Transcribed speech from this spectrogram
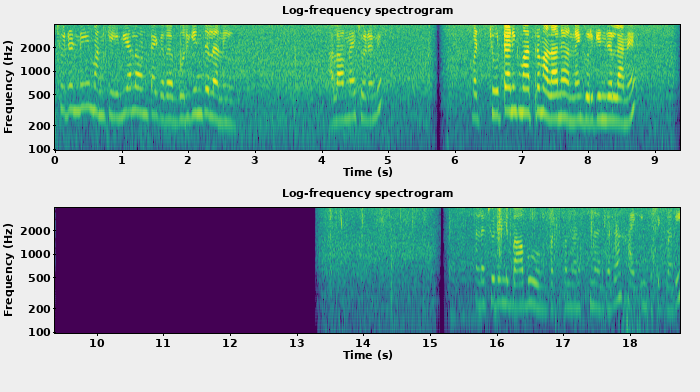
ఇవి చూడండి మనకి ఇండియాలో ఉంటాయి కదా గురిగింజలని. అలా ఉన్నాయి చూడండి. బట్ చూడటానికి మాత్రం అలానే ఉన్నాయి గురిగింజలానే అలా చూడండి బాబు పట్టుకొని నడుస్తున్నాడు కదా హైకింగ్ స్టిక్ అది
